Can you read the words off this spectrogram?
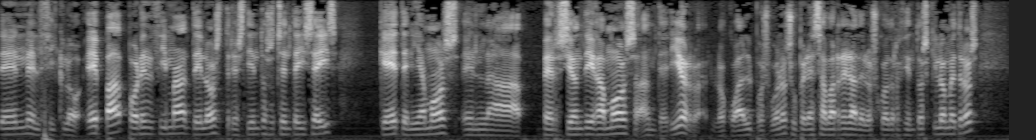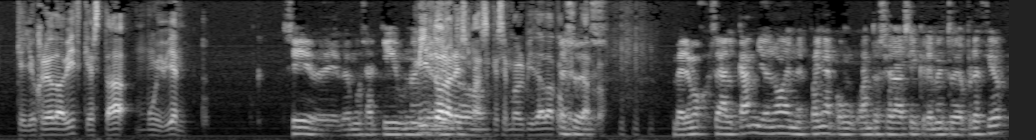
en el ciclo EPA por encima de los 386 que teníamos en la versión, digamos, anterior, lo cual, pues bueno, supera esa barrera de los 400 kilómetros, que yo creo, David, que está muy bien. Sí, eh, vemos aquí un... Mil dólares más, que se me olvidaba comentarlo. Veremos, o sea, el cambio, ¿no? En España, con cuánto será ese incremento de precio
